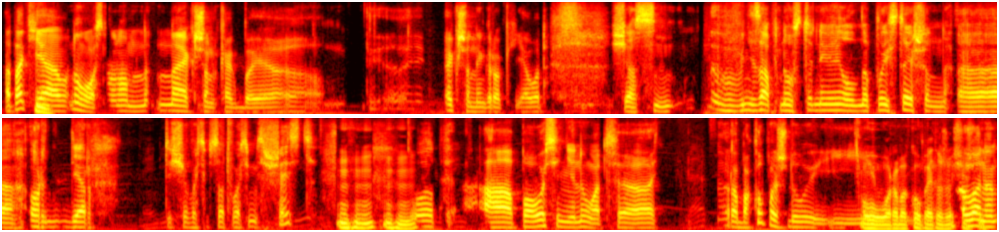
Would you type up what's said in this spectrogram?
А так хм. я, ну, в основном на экшен как бы э, экшен игрок. Я вот сейчас внезапно установил на PlayStation uh, Order 1886. Uh-huh, uh-huh. Вот. А по осени, ну вот, uh, Робокопа жду и... О, Робокопа я тоже очень Alone,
